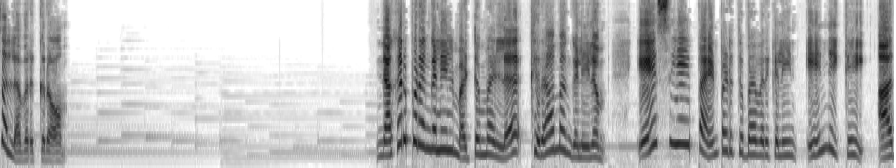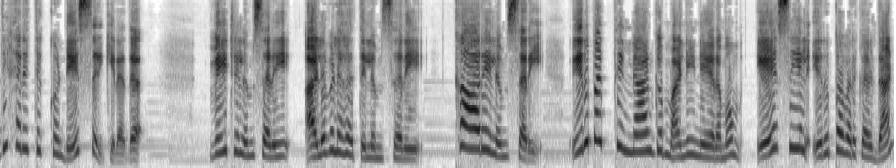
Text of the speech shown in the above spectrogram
சொல்லவிருக்கிறோம். நகர்ப்புறங்களில் மட்டுமல்ல கிராமங்களிலும் ஏசியை பயன்படுத்துபவர்களின் எண்ணிக்கை அதிகரித்துக் கொண்டே செல்கிறது. வீட்டிலும் சரி அலுவலகத்திலும் சரி காரிலும் சரி இருபத்தி நான்கு மணி நேரமும் ஏசியில் இருப்பவர்கள்தான்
